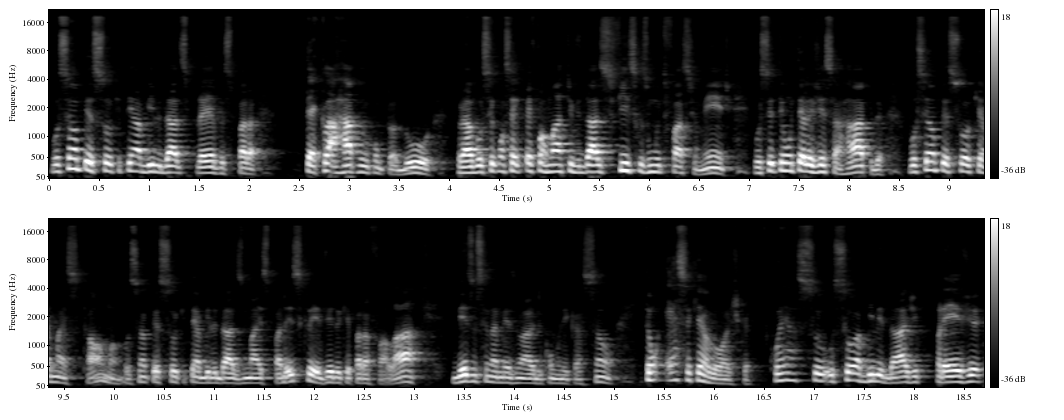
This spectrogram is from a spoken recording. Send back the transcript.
você é uma pessoa que tem habilidades prévias para teclar rápido no computador, para você consegue performar atividades físicas muito facilmente, você tem uma inteligência rápida, você é uma pessoa que é mais calma, você é uma pessoa que tem habilidades mais para escrever do que para falar, mesmo sendo na mesma área de comunicação. Então essa que é a lógica. Qual é a sua, a sua habilidade prévia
